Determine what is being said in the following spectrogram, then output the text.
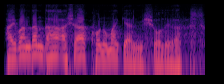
hayvandan daha aşağı konuma gelmiş oluyoruz.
